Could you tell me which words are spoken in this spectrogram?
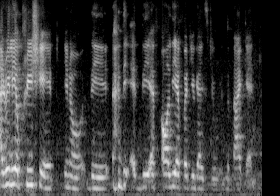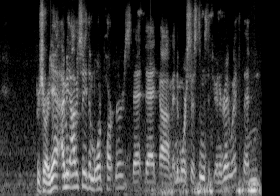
i really appreciate you know the the the all the effort you guys do in the back end for sure yeah i mean obviously the more partners that that um, and the more systems that you integrate with then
